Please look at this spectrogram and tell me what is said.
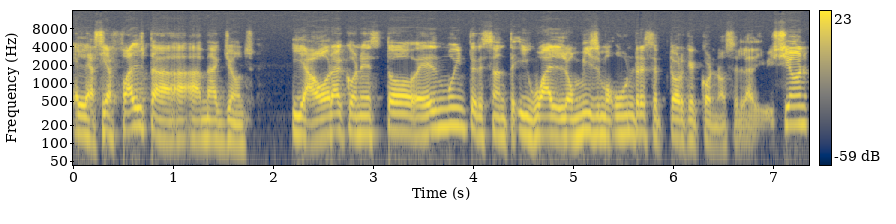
le hacía falta a, Mac Jones. Y ahora con esto es muy interesante. Igual lo mismo, un receptor que conoce la división,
